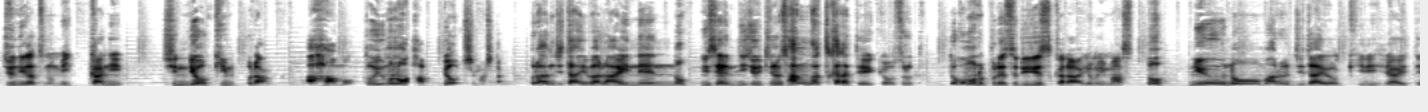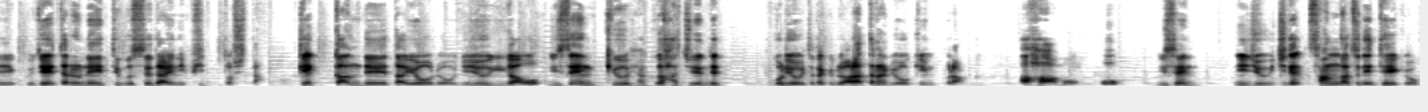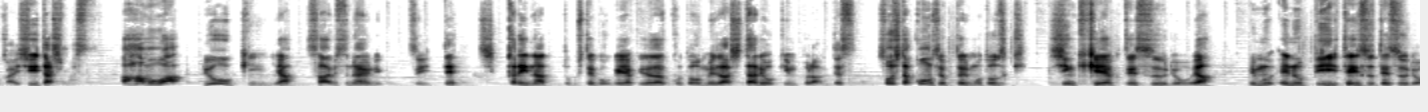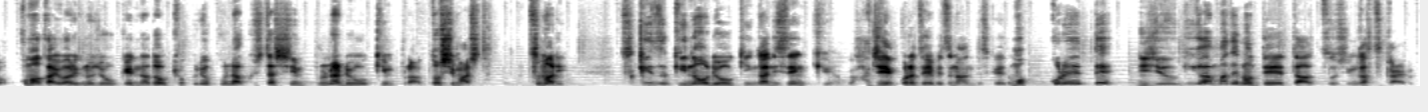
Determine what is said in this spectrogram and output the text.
12月の3日に新料金プランアハモというものを発表しました。プラン自体は来年の2021年3月から提供すると。ドコモのプレスリリースから読みますとニューノーマル時代を切り開いていくデジタルネイティブ世代にフィットした。月間データ容量20ギガを2908円でご利用いただける新たな料金プラン。アハモを2021年3月に提供開始いたします。アハモは料金やサービス内容についてしっかり納得してご契約いただくことを目指した料金プランです。そうしたコンセプトに基づき新規契約手数料や MNP 点数手数料細かい割引の条件などを極力なくしたシンプルな料金プランとしました。つまり月々の料金が2908円。これは税別なんですけれどもこれで20ギガまでのデータ通信が使える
